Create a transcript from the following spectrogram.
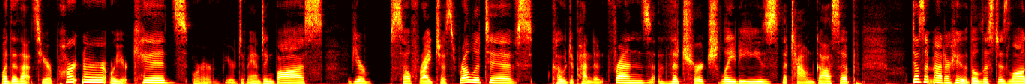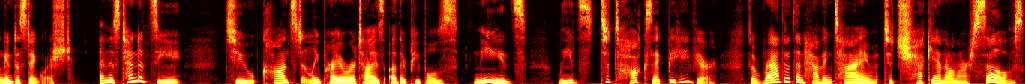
whether that's your partner or your kids or your demanding boss, your self righteous relatives, codependent friends, the church ladies, the town gossip. Doesn't matter who, the list is long and distinguished. And this tendency to constantly prioritize other people's needs leads to toxic behavior. So rather than having time to check in on ourselves,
